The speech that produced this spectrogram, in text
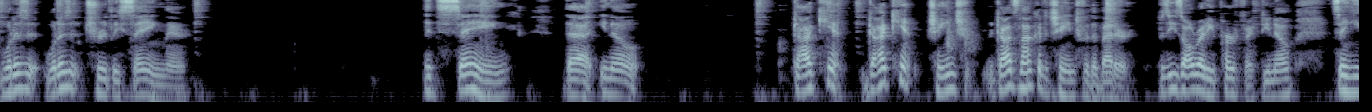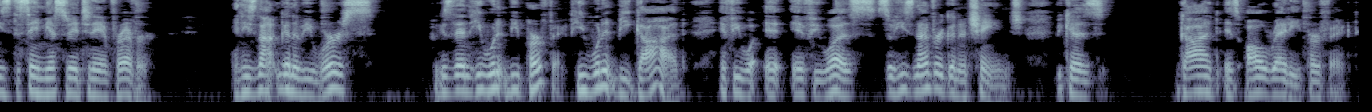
what is it what is it truly saying there? It's saying that, you know, God can't God can't change God's not going to change for the better because he's already perfect, you know? It's saying he's the same yesterday, today and forever. And he's not going to be worse because then he wouldn't be perfect. He wouldn't be God if he if he was. So he's never going to change because God is already perfect,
